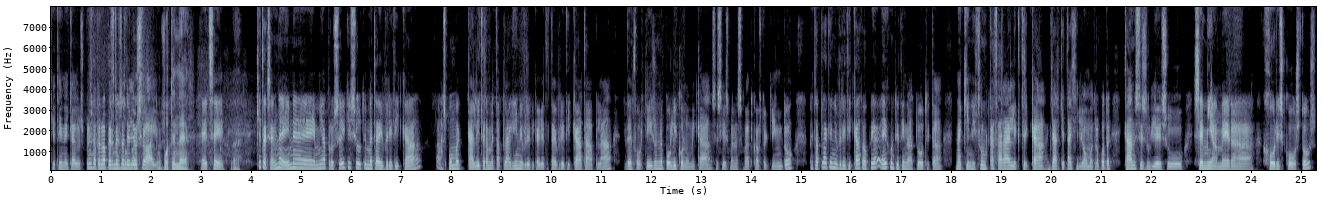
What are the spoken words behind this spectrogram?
Γιατί είναι κι άλλος πριν, θα πρέπει να περιμένεις να τελειώσει ο άλλος. Οπότε ναι. Έτσι. Ε. Κοίταξε, ναι, είναι μια προσέγγιση ότι με τα υβριδικά, ας πούμε καλύτερα με τα απλά γίνει υβριδικά, γιατί τα υβριδικά τα απλά δεν φορτίζουν, είναι πολύ οικονομικά σε σχέση με ένα συμβατικό αυτοκίνητο. Με τα απλά είναι υβριδικά τα οποία έχουν τη δυνατότητα να κινηθούν καθαρά ηλεκτρικά για αρκετά χιλιόμετρα, οπότε κάνεις τις δουλειές σου σε μία μέρα χωρίς κόστος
